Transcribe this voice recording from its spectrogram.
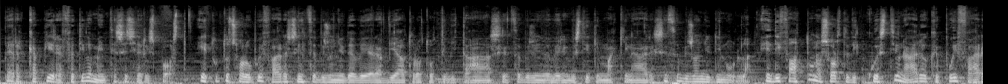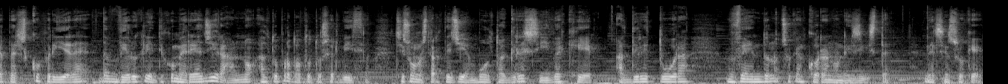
per capire effettivamente se c'è risposta e tutto ciò lo puoi fare senza bisogno di aver avviato la tua attività, senza bisogno di aver investito in macchinari, senza bisogno di nulla. È di fatto una sorta di questionario che puoi fare per scoprire davvero i clienti come reagiranno al tuo prodotto o tuo servizio. Ci sono strategie molto aggressive che addirittura vendono ciò che ancora non esiste nel senso che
